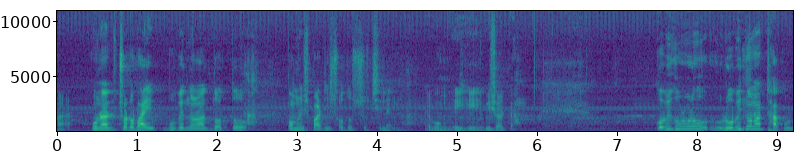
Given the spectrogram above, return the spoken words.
আহ, ওনার ছোট ভাই ভূপেন্দ্রনাথ দত্ত হ্যাঁ। কমিউনিস্ট পার্টির সদস্য ছিলেন হ্যাঁ। এবং এই এই বিষয়টা কবিগুরু রবীন্দ্রনাথ ঠাকুর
